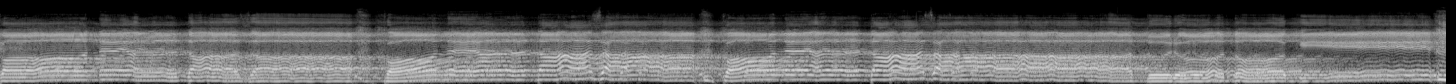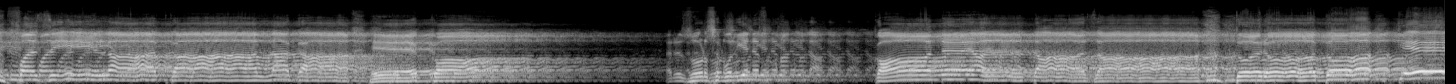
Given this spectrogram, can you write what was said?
कौन अंदाज़ा? कौन फजीला का लगा है कौन? अरे ज़ोर से बोलिए ना कौन अंदाज़ा? दुरुदों के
